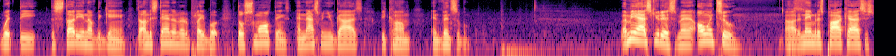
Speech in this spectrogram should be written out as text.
with the the studying of the game, the understanding of the playbook, those small things, and that's when you guys become invincible. Let me ask you this, man. 0 and 2. Uh, the name of this podcast is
